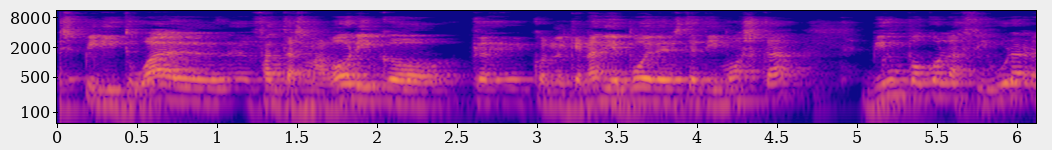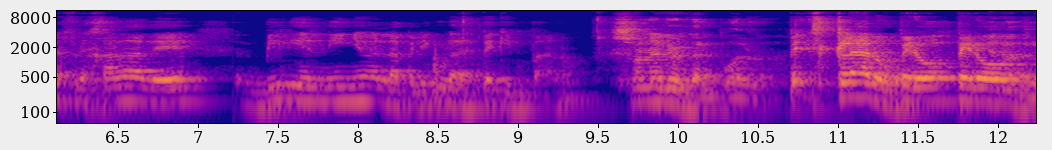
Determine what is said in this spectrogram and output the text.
espiritual, fantasmagórico, que, con el que nadie puede, este Timosca, vi un poco la figura reflejada de Billy el Niño en la película de Peckinpah, ¿no? Son héroes del pueblo. Pe claro, pero, pero,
